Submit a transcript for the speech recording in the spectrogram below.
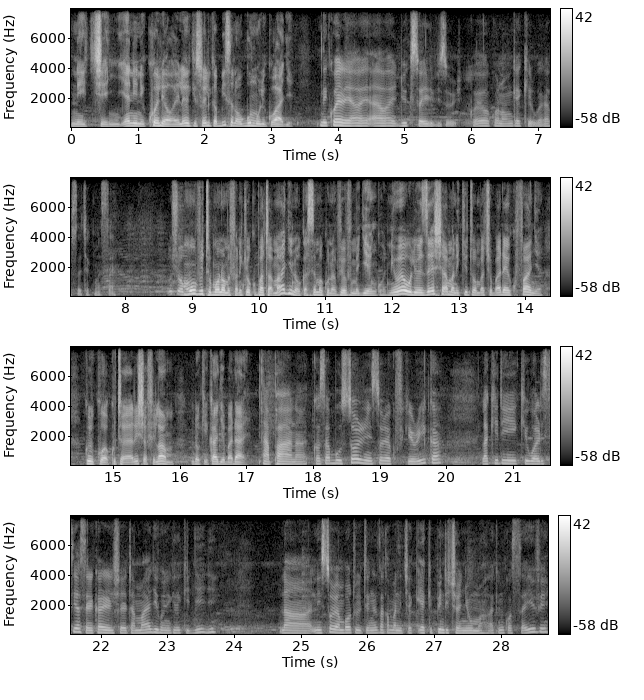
ni chenye, yani ni kweli hawaelewi Kiswahili kabisa, na ugumu ulikuwaje? Ni kweli hawa- hawajui Kiswahili vizuri. Kwa hiyo wako naongea kilugha kabisa cha Kimasai. Mwisho wa movie tumeona umefanikiwa kupata maji na ukasema kuna vyoo vimejengwa. Ni wewe uliwezesha ama ni kitu ambacho baada ya kufanya ku- ku- kutayarisha filamu ndo kikaja baadaye? Hapana, kwa sababu story ni story ya kufikirika, lakini kiuhalisia serikali ilishaleta maji kwenye kile kijiji na ni story ambayo tulitengeneza kama ni ya kipindi cha nyuma, lakini kwa sasa hivi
